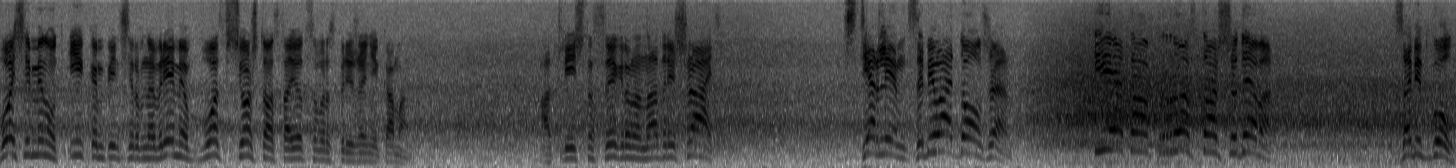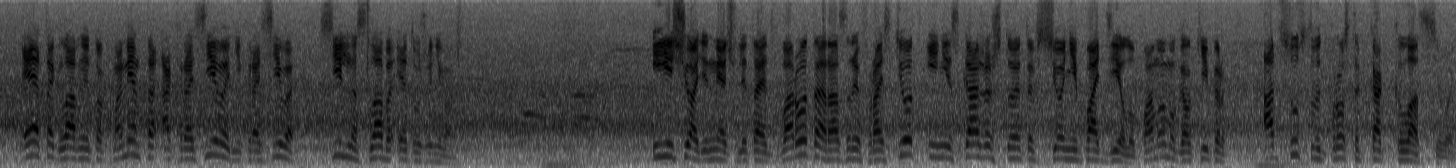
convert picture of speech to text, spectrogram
8 минут и компенсированное время. Вот все, что остается в распоряжении команд. Отлично сыграно, надо решать. Стерлинг забивать должен. И это просто шедевр. Забит гол. Это главный итог момента. А красиво, некрасиво, сильно, слабо, это уже не важно. И еще один мяч влетает в ворота. Разрыв растет. И не скажешь, что это все не по делу. По-моему, голкипер отсутствует просто как класс сегодня.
